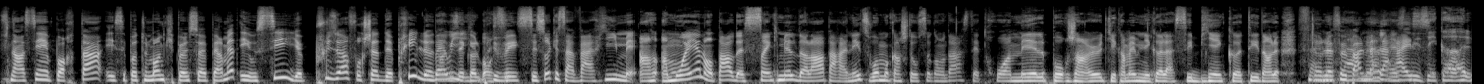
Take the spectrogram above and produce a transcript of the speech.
financier important et c'est pas tout le monde qui peut se le permettre. Et aussi, il y a plusieurs fourchettes de prix là, Ben dans oui, les écoles bon, privées. c'est- sûr que ça varie, mais en, en moyenne, on parle de 5 000 par année. Tu vois, moi, quand j'étais au secondaire, c'était 3 000 pour Jean-Eudes, qui est quand même une école assez bien cotée dans le... Je le fais pas le palmarès des écoles.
